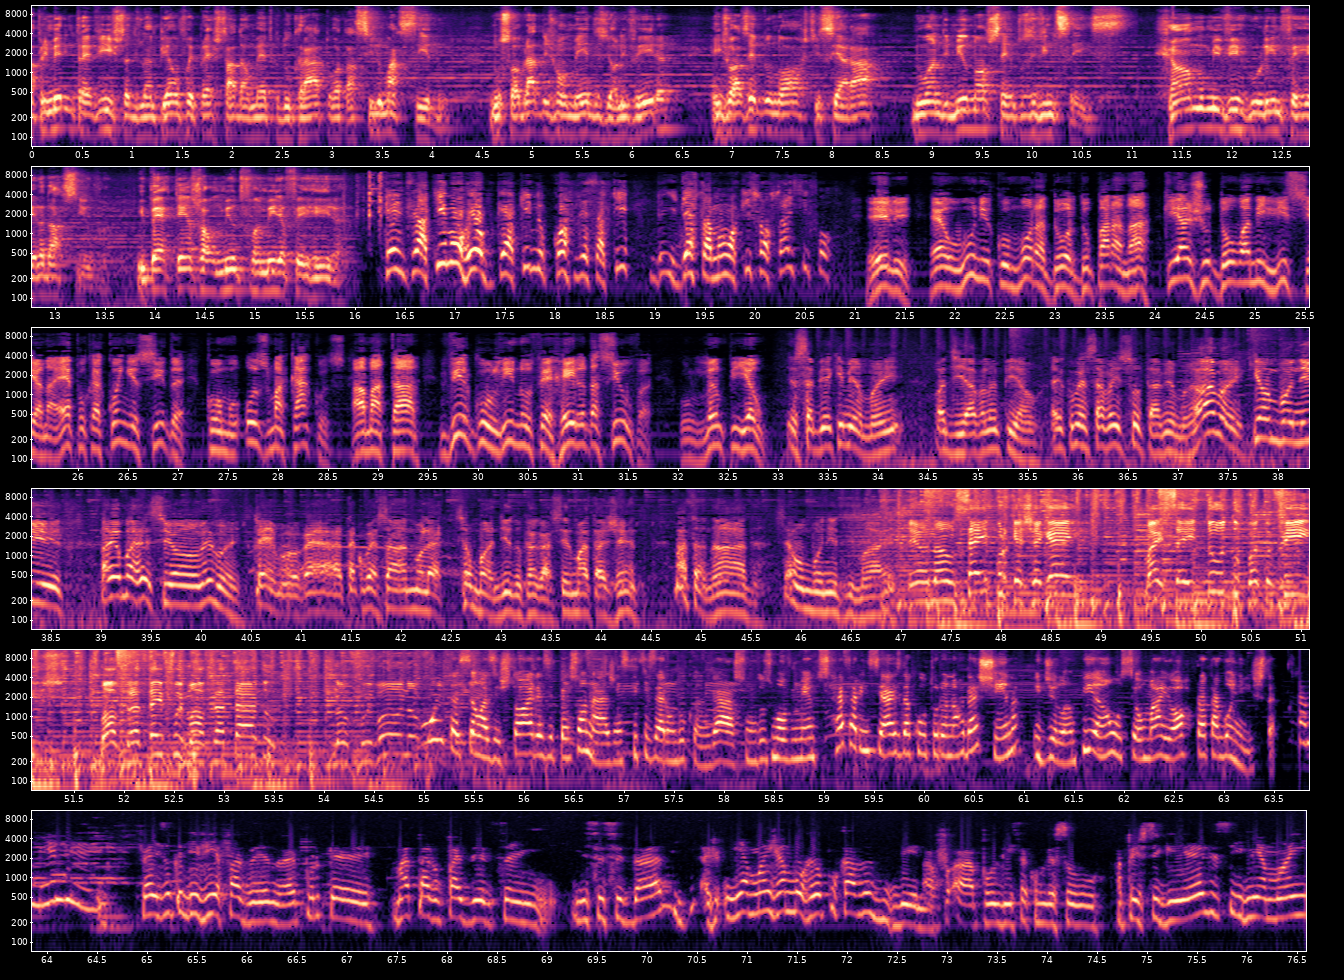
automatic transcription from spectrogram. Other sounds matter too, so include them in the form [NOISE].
A primeira entrevista de Lampião foi prestada ao médico do Crato, Otacílio Macedo, no sobrado de João Mendes de Oliveira, em Juazeiro do Norte, Ceará, no ano de 1926. Chamo-me Virgulino Ferreira da Silva e pertenço à humilde família Ferreira. Quem entrou aqui morreu, porque aqui no corpo desse aqui e dessa mão aqui só sai se for. Ele é o único morador do Paraná que ajudou a milícia na época conhecida como os Macacos a matar Virgulino Ferreira da Silva, o Lampião. Eu sabia que minha mãe odiava Lampião. Aí eu começava a insultar minha mãe. Ah, mãe, que homem bonito. Aí eu mais esse homem, mãe. Tem, mulher, tá conversando, moleque. Você é um bandido, cangaceiro, mata gente. Mata nada. Você é um bonito demais. Eu não sei por que cheguei mas sei tudo quanto fiz. Maltratei, fui maltratado. Não fui bom, não fui Muitas são as histórias e personagens que fizeram do cangaço um dos movimentos referenciais da cultura nordestina e de Lampião o seu maior protagonista. Mim, ele fez o que devia fazer, não é? Porque mataram o pai dele sem necessidade. Minha mãe já morreu por causa dele. A, a polícia começou a perseguir eles e minha mãe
